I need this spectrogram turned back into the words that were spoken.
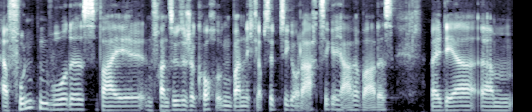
Erfunden wurde es, weil ein französischer Koch irgendwann, ich glaube 70er oder 80er Jahre war das, weil der ähm,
